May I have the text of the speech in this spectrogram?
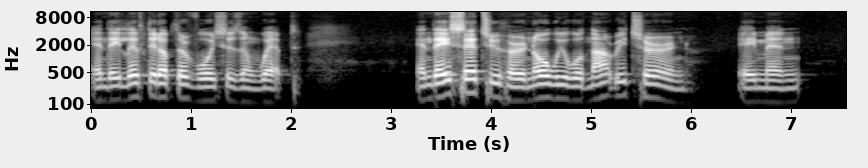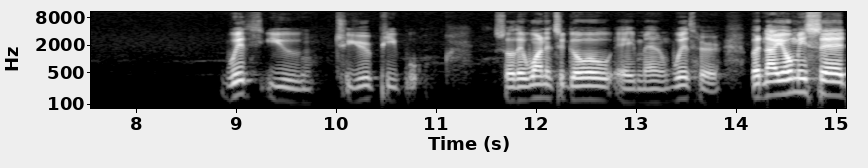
and they lifted up their voices and wept. And they said to her, No, we will not return, amen, with you to your people. So they wanted to go, amen, with her. But Naomi said,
